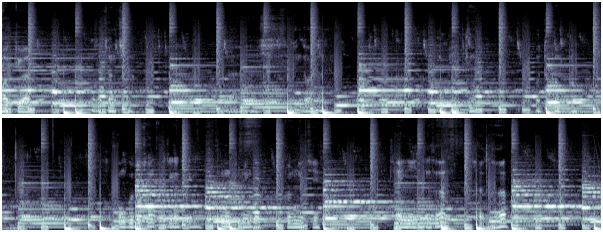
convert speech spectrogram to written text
먹기와 해서 장착 Né?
